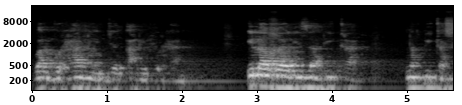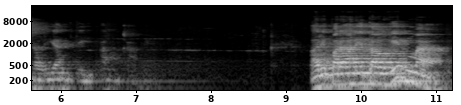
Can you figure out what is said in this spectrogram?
wal burhani jeung ahli burhan ila ghairi zalika nepi kasalianti anu Ari para ahli tauhid mah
